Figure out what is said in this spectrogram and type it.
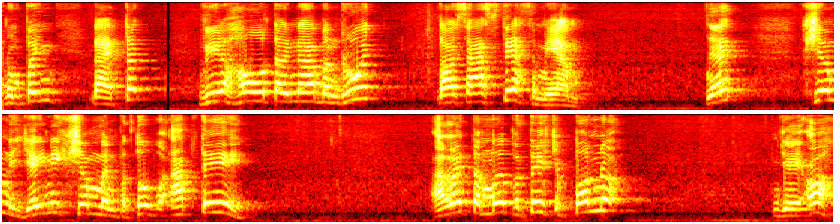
ភ្នំពេញដែលទឹកវាហូរទៅណាមិនរួចដោយសារស្ទះសម្រាមណា ខ្ញុំនិយាយនេះខ្ញុំមិនបន្ទោសប្រអាប់ទេឥឡូវតែមើលប្រទេសជប៉ុននិយាយអស់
